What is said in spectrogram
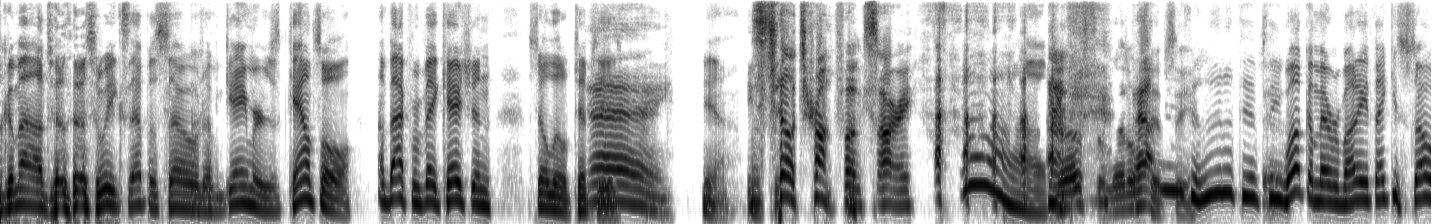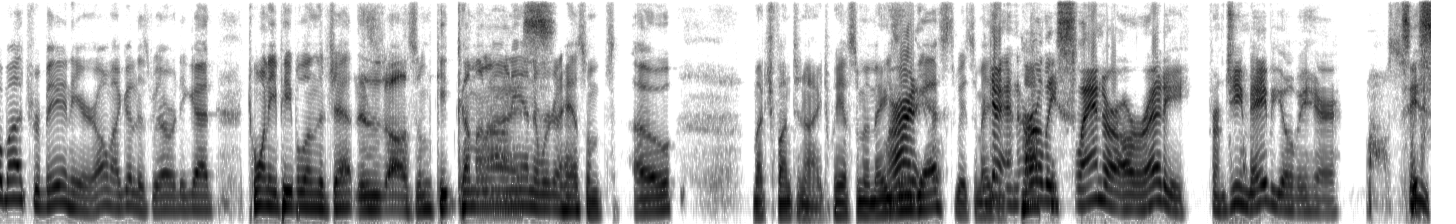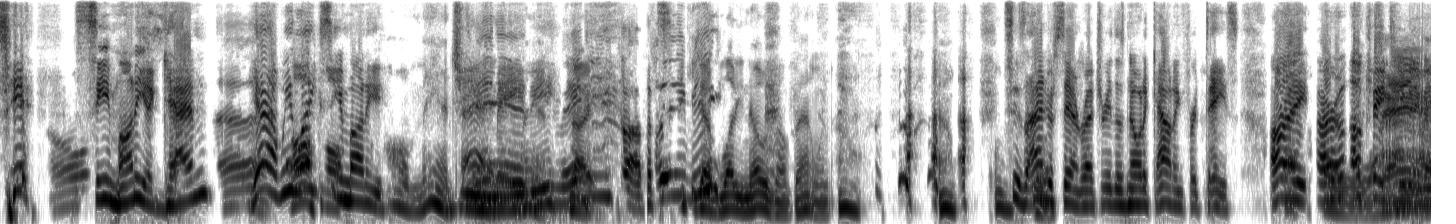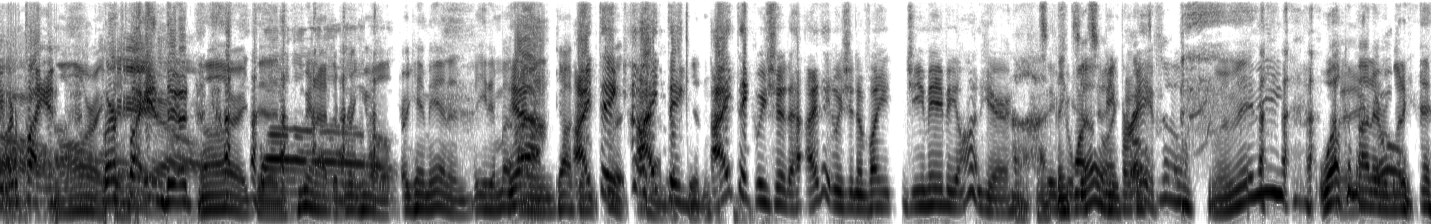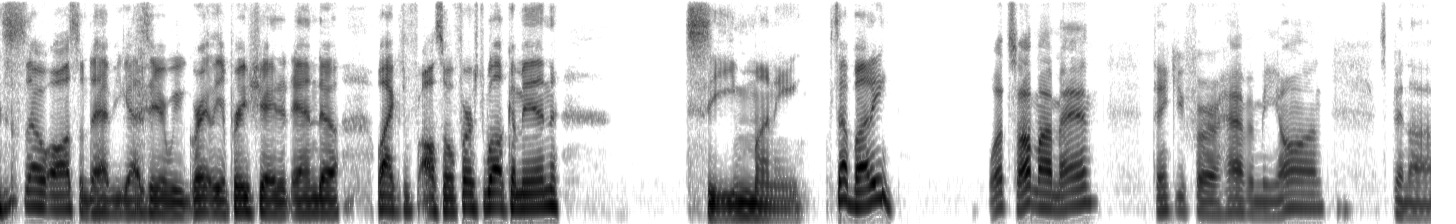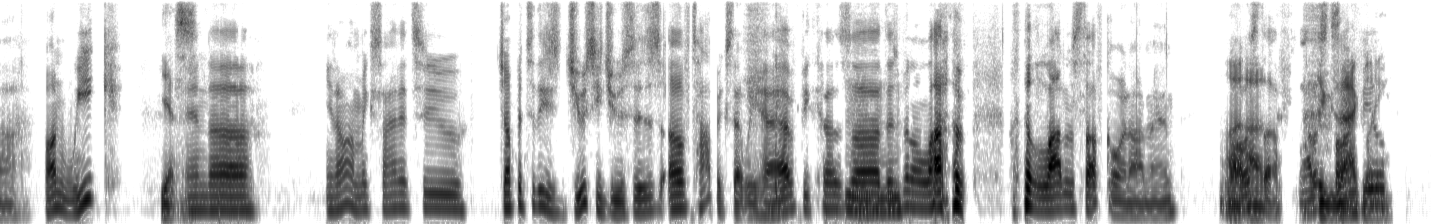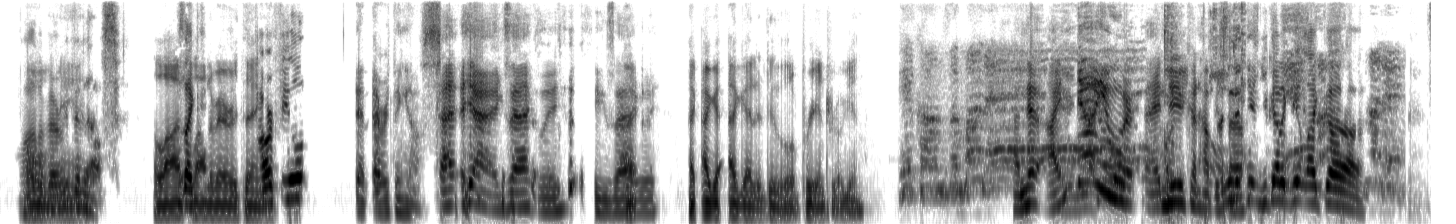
Hello and welcome out to this week's episode of Gamers Council. I'm back from vacation, still a little tipsy. Yay. Yeah, He's that's still drunk, folks. Sorry. it. Ah, Just a little Yeah. tipsy. a little tipsy. Yeah. Welcome everybody. Thank you so much for being here. Oh my goodness, we already got 20 people in the chat. This is awesome. Keep coming on in, and we're gonna have some so much fun tonight. We have some amazing All right. guests. We have some We're amazing getting early slander already from G Maybe over here. Oh, See, see, Oh, C Money again? uh, Yeah, we Oh, like oh. C Money. Oh man, Gee, dang, maybe. man. Right. maybe. Uh, Let's- I think you got a bloody nose off that one. Oh. Oh, Says, I understand, Rhetri. There's no accounting for taste. All right. All right. Oh, okay, G wow. Maybe. We're fighting. All right, We're then. fighting, dude. All right, then. We're gonna have to bring him Wow. out, bring him in and beat him up. Yeah, mean, talk I think. I I'm think. I think we should I think we should invite G Maybe on here. Uh, I if think he wants so. to be brave. so. Well, maybe. Welcome There out, everybody. It's so awesome to have you guys here. We greatly appreciate it, and uh, like to also first welcome in C Money. What's up, buddy? What's up, my man? Thank you for having me on. It's been a fun week, Yes. and uh, you know, I'm excited to jump into these juicy juices of topics that we have because uh, there's Mhm. been a lot of a lot of stuff going on, man. A lot Uh, of stuff. A lot of exactly. Starfield, a lot Oh, of everything man. else. A lot, It's like lot of everything. Starfield and everything else. Uh, yeah, exactly. Exactly. I, I got, I got to do a little pre-intro again. Here comes the money. I knew I knew you were I knew you couldn't help You yourself. you gotta get like uh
